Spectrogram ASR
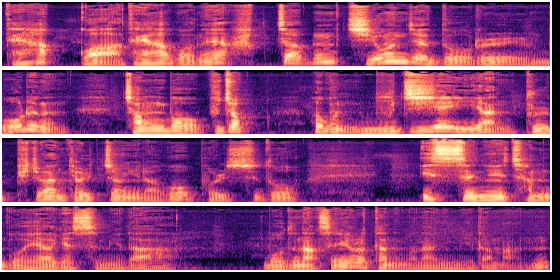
대학과 대학원의 학자금 지원 제도를 모르는 정보 부족 혹은 무지에 의한 불필요한 결정이라고 볼 수도 있으니 참고해야겠습니다. 모든 학생이 그렇다는 건 아닙니다만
